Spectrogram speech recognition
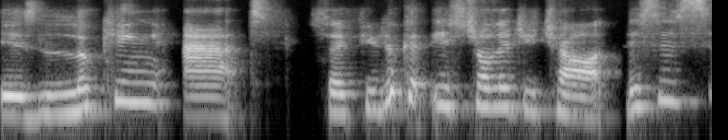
is looking at, so if you look at the astrology chart, this is,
